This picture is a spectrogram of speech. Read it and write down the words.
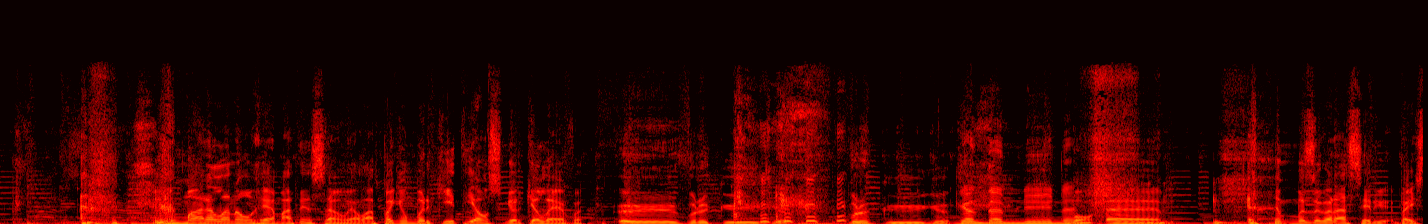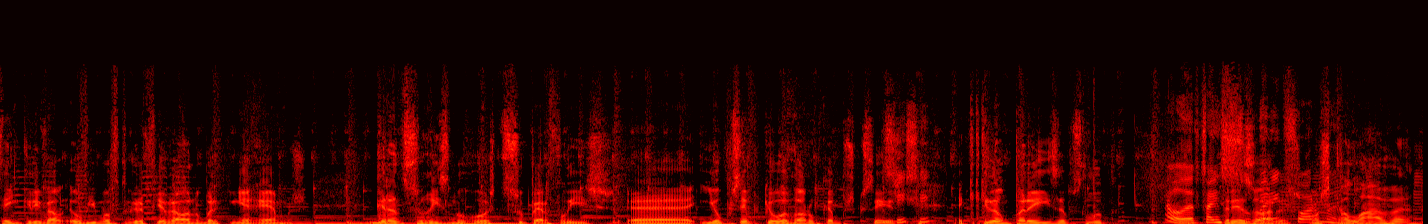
Remar ela não rema, atenção, ela apanha um barquito e há um senhor que a leva. Ei, fraquinha, fraquinha. Ganda menina. Bom, ah, mas agora a sério, pá, isto é incrível. Eu vi uma fotografia dela no barquinho a remos, grande sorriso no rosto, super feliz. Ah, e eu percebo porque eu adoro o campo escocês. Sim, sim. Aquilo é um paraíso absoluto. Ela está em Três super horas em com escalada.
